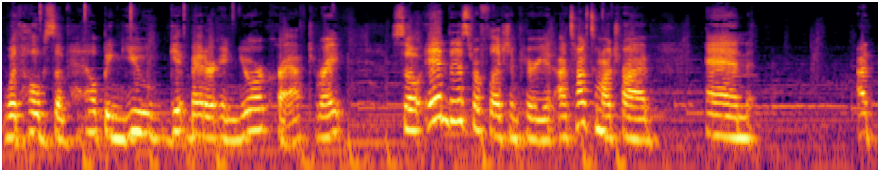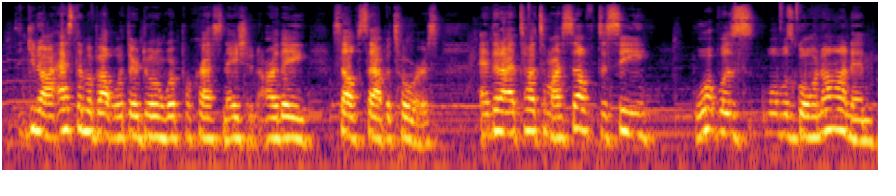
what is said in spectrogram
with hopes of helping you get better in your craft, right? So in this reflection period, I talked to my tribe and I you know, I asked them about what they're doing with procrastination. Are they self-saboteurs? And then I talked to myself to see what was what was going on and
